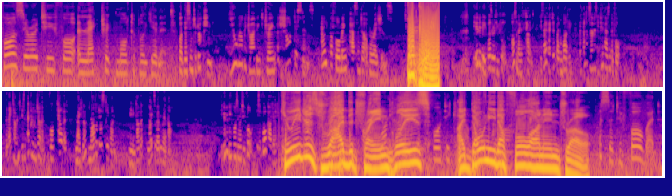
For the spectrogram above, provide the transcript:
4024 electric multiple unit. For this introduction, you will be driving the train a short distance and performing passenger operations. The ÖBB 4024, also known as is manufactured by Bombardier and service 2004. The next is acronym German for Talent, Leiter, Marke des T1, meaning Talent, Leiter, Leiter. The ÖBB 4024 is four-carriage. Can we just drive the train, please? I don't need a full-on intro. Forward.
